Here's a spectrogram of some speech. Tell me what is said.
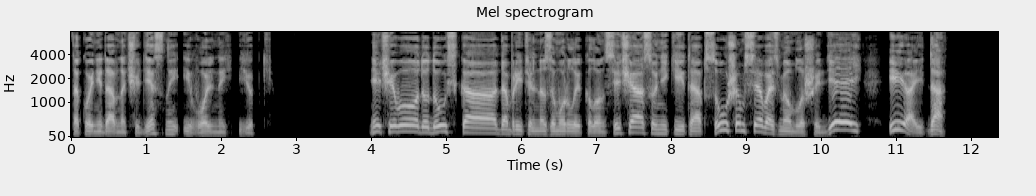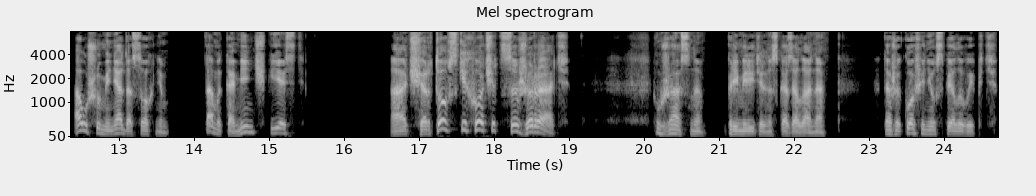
такой недавно чудесной и вольной юбке. — Ничего, Дудуська, — одобрительно замурлыкал он, — сейчас у Никиты обсушимся, возьмем лошадей и айда. А уж у меня досохнем. Там и каминчик есть. А чертовски хочется жрать. — Ужасно, — примирительно сказала она. Даже кофе не успела выпить.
